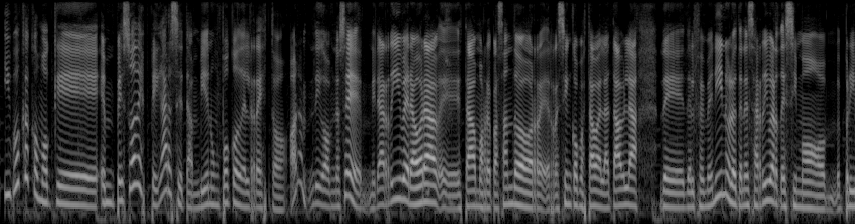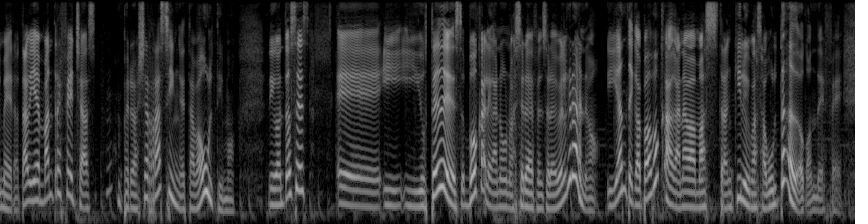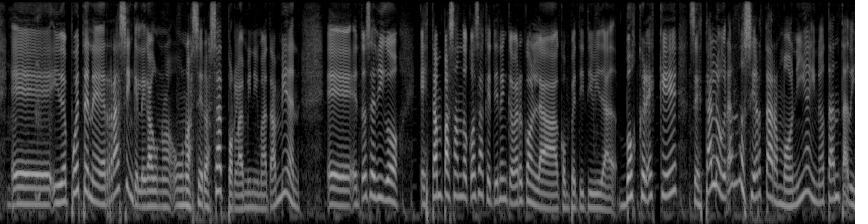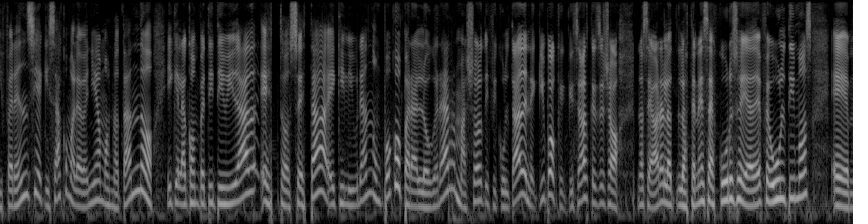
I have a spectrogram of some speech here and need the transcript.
Y Boca como que empezó a despegarse también un poco del resto. Ahora, digo, no sé, mirá River, ahora eh, estábamos repasando re- recién cómo estaba la tabla de- del femenino, lo tenés a River décimo primero. Está bien, van tres fechas, pero ayer Racing estaba último. Digo, entonces, eh, y, y ustedes, Boca le ganó 1 a 0 a Defensor de Belgrano. Y antes capaz Boca ganaba más tranquilo y más abultado con Defe. Eh, y después tenés Racing que le gana 1, 1 a 0 a SAT por la mínima también. Eh, entonces digo, están pasando cosas que tienen que ver con la competitividad. ¿Vos crees que se está logrando cierta armonía y no tanta diferencia quizás como la veníamos notando? Y que la competitividad esto se está equilibrando un poco para lograr mayor dificultad en equipos que quizás, qué sé yo, no sé, ahora lo- los tenés a Escurso y a DF últimos, eh,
